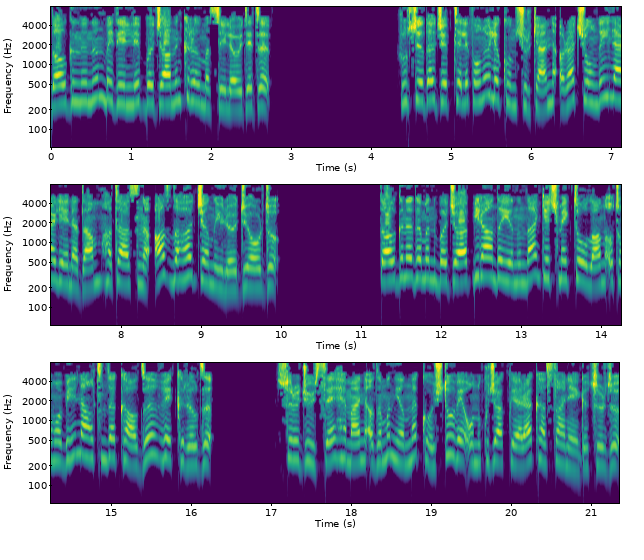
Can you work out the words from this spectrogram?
dalgınlığının bedelini bacağının kırılmasıyla ödedi. Rusya'da cep telefonuyla konuşurken araç yolunda ilerleyen adam hatasını az daha canıyla ödüyordu. Dalgın adamın bacağı bir anda yanından geçmekte olan otomobilin altında kaldı ve kırıldı. Sürücü ise hemen adamın yanına koştu ve onu kucaklayarak hastaneye götürdü.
